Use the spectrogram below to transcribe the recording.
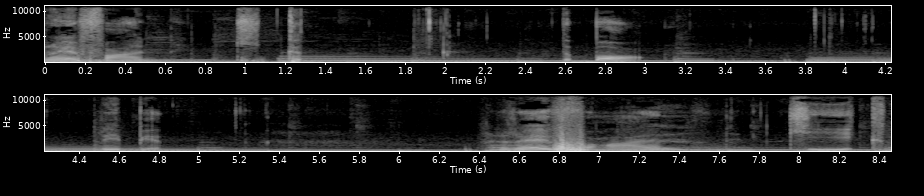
Revan kicked the ball. Repeat. Revan kicked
